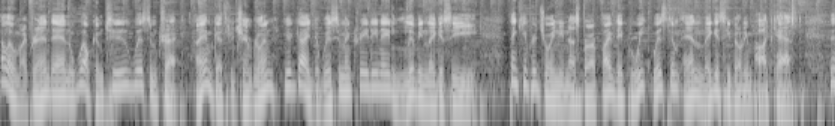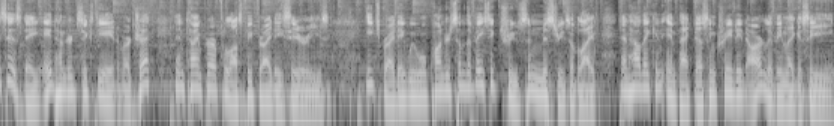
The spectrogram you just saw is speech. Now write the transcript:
Hello, my friend, and welcome to Wisdom Trek. I am Guthrie Chamberlain, your guide to wisdom and creating a living legacy. Thank you for joining us for our five day per week wisdom and legacy building podcast. This is day 868 of our trek and time for our Philosophy Friday series. Each Friday, we will ponder some of the basic truths and mysteries of life and how they can impact us in creating our living legacy.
